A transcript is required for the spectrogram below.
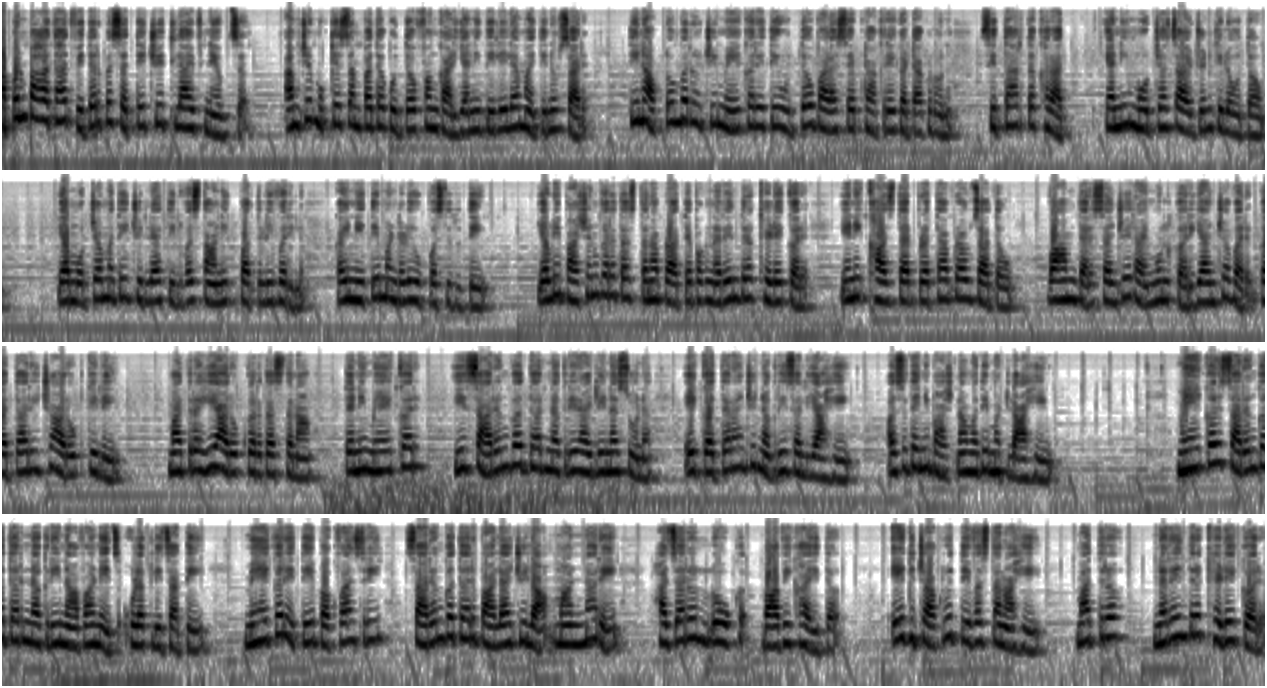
आपण पाहत आहात विदर्भ सत्यजित लाईव्ह न्यूज. आमचे मुख्य संपादक उद्धव फंगाड यांनी दिलेल्या माहितीनुसार तीन ऑक्टोबर रोजी मेहकर येथे उद्धव बाळासाहेब ठाकरे गटाकडून सिद्धार्थ खरात यांनी मोर्चाचं आयोजन केलं होतं. या मोर्चामध्ये जिल्ह्यातील व स्थानिक पातळीवरील काही नेते मंडळी उपस्थित होते. यावेळी भाषण करत असताना प्राध्यापक नरेंद्र खेडेकर यांनी खासदार प्रतापराव जाधव व आमदार संजय रायमुलकर यांच्यावर गद्दारीचे आरोप केले. मात्र हे आरोप करत असताना त्यांनी मेहकर ही सारंगधर नगरी राहिली नसून एक गद्दारांची नगरी झाली आहे असं त्यांनी भाषणामध्ये म्हटलं आहे. मेहकर सारंगधर नगरी नावानेच ओळखली जाते. मेहकर येथे भगवान श्री सारंगधर बालाजीला मानणारे हजारो लोक भाविक आहेत. एक जागृत देवस्थान आहे. मात्र नरेंद्र खेडेकर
